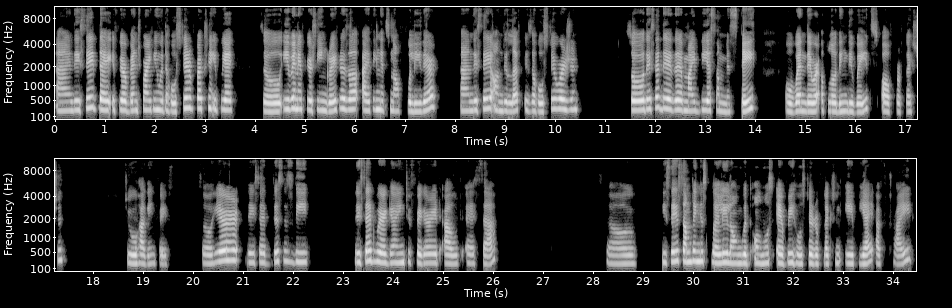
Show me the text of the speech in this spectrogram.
And they said that if you're benchmarking with a hosted reflection API, so even if you're seeing great result, I think it's not fully there. And they say on the left is a hosted version. So they said there, there might be a, some mistake when they were uploading the weights of reflection to Hugging Face. So here they said this is the they said we're going to figure it out ASAP. So he says something is clearly wrong with almost every hosted reflection API I've tried,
